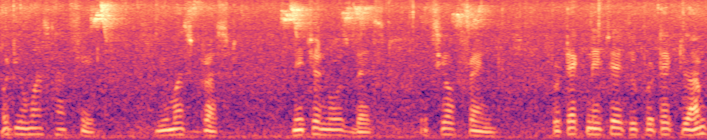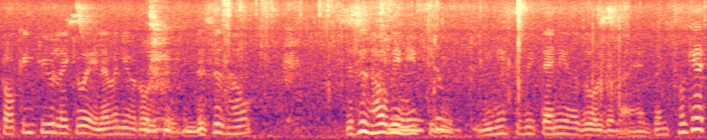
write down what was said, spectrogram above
But you must have faith. You must trust. Nature knows best. It's your friend. Protect nature, it will protect you. I'm talking to you like you're 11 year old children. This is how this is how we need to be. We need to be 10 years old in our heads and forget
